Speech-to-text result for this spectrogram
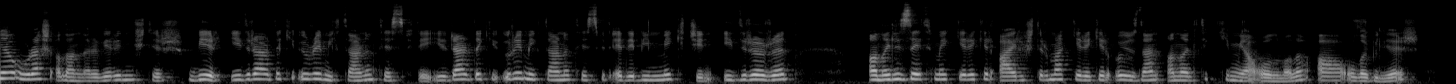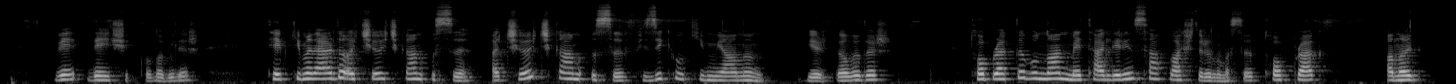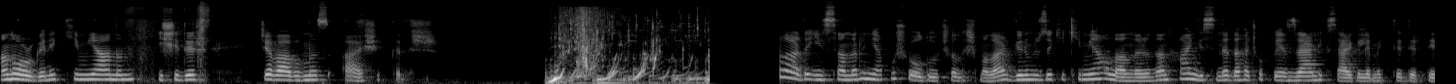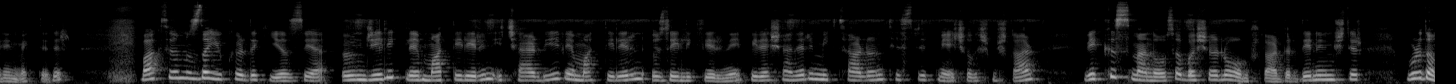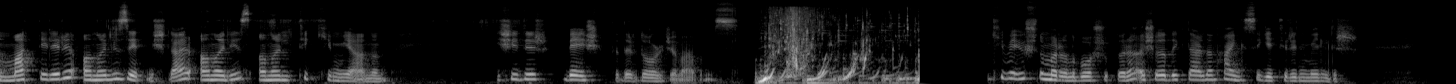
kimya uğraş alanları verilmiştir. 1. İdrardaki üre miktarının tespiti. İdrardaki üre miktarını tespit edebilmek için idrarın analiz etmek gerekir, ayrıştırmak gerekir. O yüzden analitik kimya olmalı. A olabilir ve D şıkkı olabilir. Tepkimelerde açığa çıkan ısı. Açığa çıkan ısı fizikokimyanın bir dalıdır. Toprakta bulunan metallerin saflaştırılması toprak ana, anorganik kimyanın işidir. Cevabımız A şıkkıdır. Buralarda insanların yapmış olduğu çalışmalar günümüzdeki kimya alanlarından hangisinde daha çok benzerlik sergilemektedir denilmektedir. Baktığımızda yukarıdaki yazıya öncelikle maddelerin içerdiği ve maddelerin özelliklerini, bileşenlerin miktarlarını tespit etmeye çalışmışlar ve kısmen de olsa başarılı olmuşlardır denilmiştir. Burada maddeleri analiz etmişler. Analiz analitik kimyanın işidir. B şıkkıdır doğru cevabımız. 2 ve 3 numaralı boşluklara aşağıdakilerden hangisi getirilmelidir?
